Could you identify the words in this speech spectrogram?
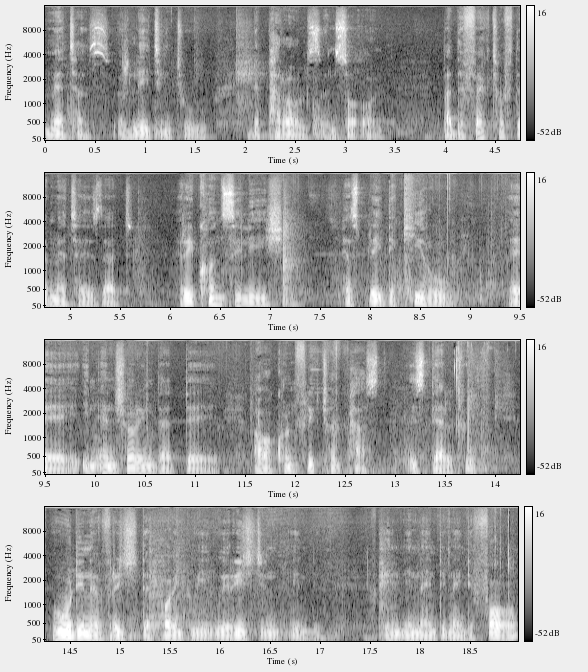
matters relating to the paroles and so on. But the fact of the matter is that reconciliation has played a key role uh, in ensuring that uh, our conflictual past is dealt with. We wouldn't have reached the point we, we reached in, in, in, in 1994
